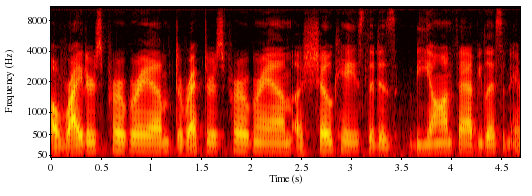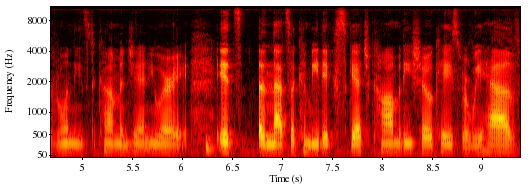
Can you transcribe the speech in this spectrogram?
a writers program, directors program, a showcase that is beyond fabulous, and everyone needs to come in January. Mm-hmm. It's and that's a comedic sketch comedy showcase where we have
